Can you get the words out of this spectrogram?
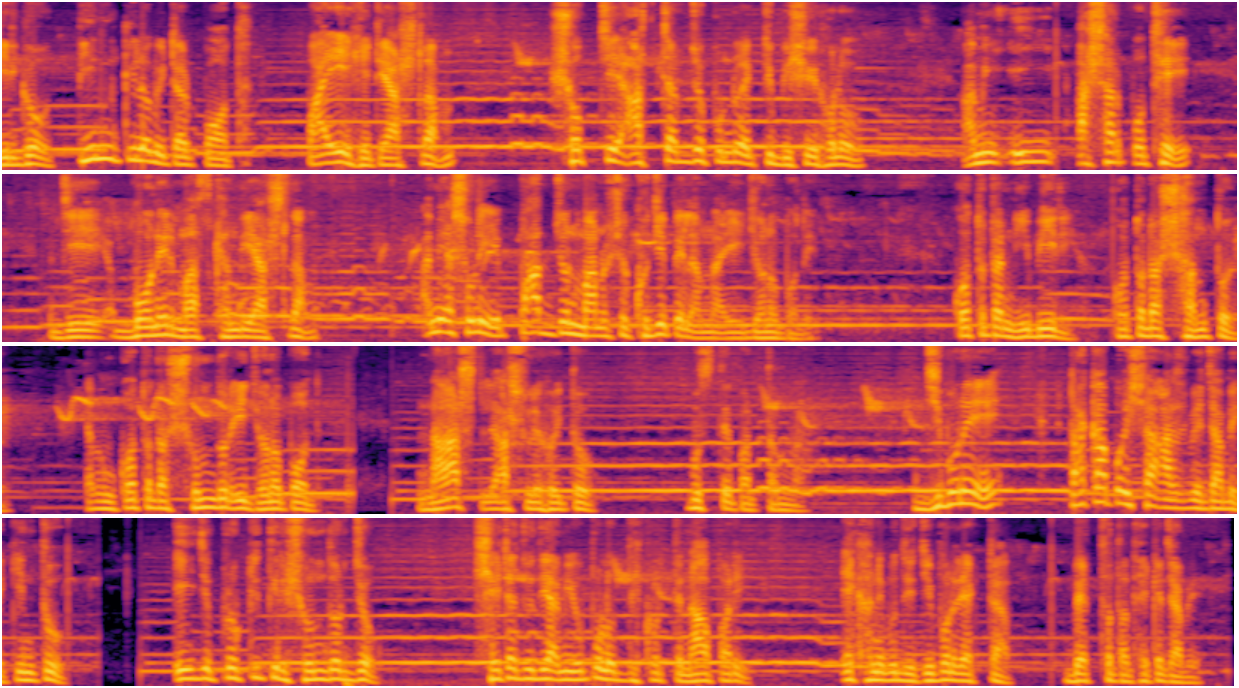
দীর্ঘ তিন কিলোমিটার পথ পায়ে হেঁটে আসলাম। সবচেয়ে আশ্চর্যপূর্ণ একটি বিষয় হলো, আমি এই আসার পথে যে বনের মাঝখান দিয়ে আসলাম, আমি আসলে পাঁচজন মানুষকে খুঁজে পেলাম না এই জনপদে। কতটা নিবিড়, কতটা শান্ত এবং কতটা সুন্দর এই জনপদ। না আসলে আসলে হয়তো বুঝতে পারতাম না। জীবনে টাকা পয়সা আসবে, যাবে, কিন্তু এই যে প্রকৃতির সৌন্দর্য, সেটা যদি আমি উপলব্ধি করতে না পারি, এখানে বুঝি জীবনের একটা ব্যর্থতা থেকে যাবে।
